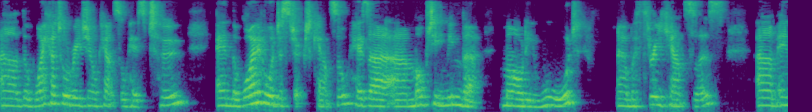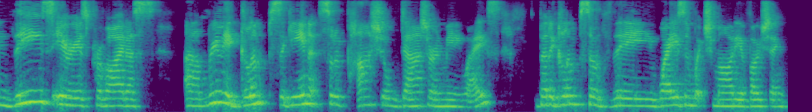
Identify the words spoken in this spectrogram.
Uh, the Waikato Regional Council has two, and the Wairoa District Council has a, a multi-member Māori ward uh, with three councillors. Um, and these areas provide us um, really a glimpse, again, it's sort of partial data in many ways, but a glimpse of the ways in which Māori are voting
